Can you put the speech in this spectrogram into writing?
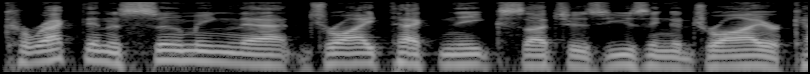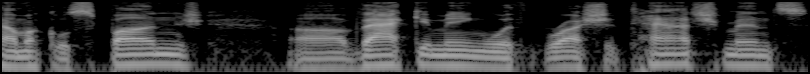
correct in assuming that dry techniques such as using a dry or chemical sponge, uh, vacuuming with brush attachments,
